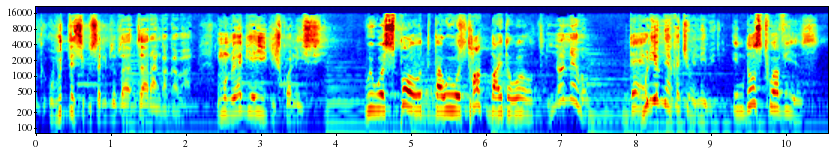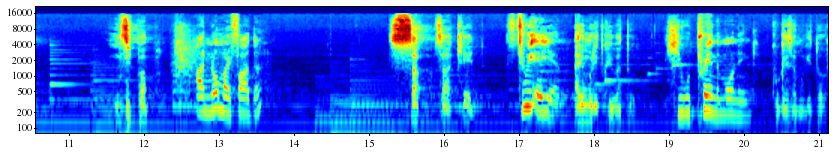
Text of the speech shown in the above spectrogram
Mu by'ukuri nta wari uzi ubutesi gusa nibyo byarangaga abantu umuntu yagiye yigishwa n'isi We were spoiled, but we were taught by the world. noneho Then- muri iyo myaka cumi n'ibiri In those 12 years, nzi papa I know my father. saa kenda 3 a.m. ari muri twibato He would pray in the morning kugeza mu gitondo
